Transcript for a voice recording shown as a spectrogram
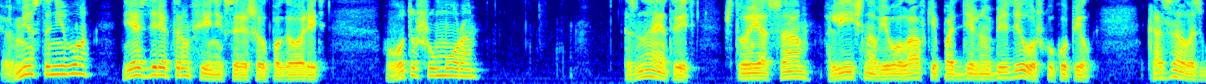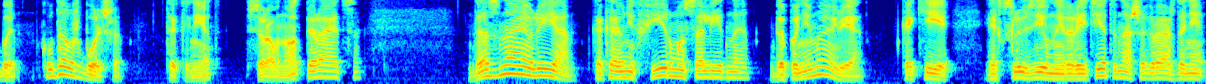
Вместо него я с директором Феникса решил поговорить. Вот уж умора. Знает ведь, что я сам лично в его лавке поддельную безделушку купил. Казалось бы, куда уж больше. Так нет, все равно отпирается. Да знаю ли я, какая у них фирма солидная, да понимаю ли я, какие эксклюзивные раритеты наши граждане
